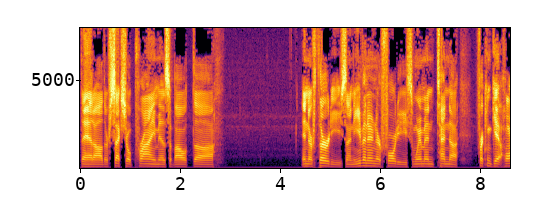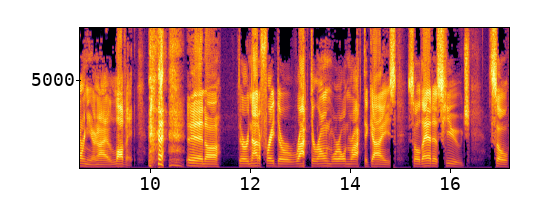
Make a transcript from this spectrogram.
That uh, their sexual prime is about. In their 30s and even in their 40s, women tend to freaking get horny, and I love it. and uh, they're not afraid to rock their own world and rock the guys. So that is huge. So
